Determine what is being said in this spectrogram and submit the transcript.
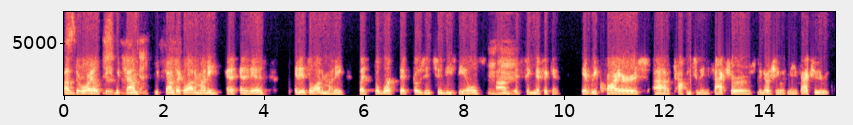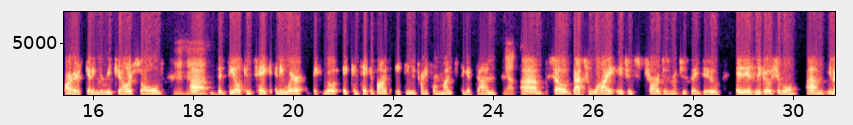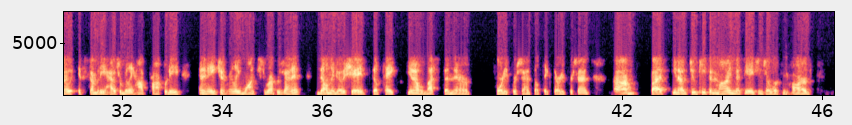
of the royalty, which sounds okay. which sounds like a lot of money, and it, and it is. It is a lot of money, but the work that goes into these deals um, mm-hmm. um, is significant. It requires uh, talking to manufacturers, negotiating with manufacturers. It requires getting the retailer sold. Mm-hmm. Uh, the deal can take anywhere. It can go. It can take as long as 18 to 24 months to get done. Yep. Um, so that's why agents charge as much as they do. It is negotiable. Um, you know, if somebody has a really hot property and an agent really wants to represent it, they'll negotiate. They'll take you know less than their 40%, they'll take 30%. Um, but, you know, do keep in mind that the agents are working hard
